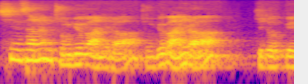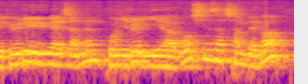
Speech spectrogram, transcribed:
신사는 종교가 아니라 종교가 아니라 기독교의 교리를 위배하지 않는 본의를 이해하고 신사참배가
